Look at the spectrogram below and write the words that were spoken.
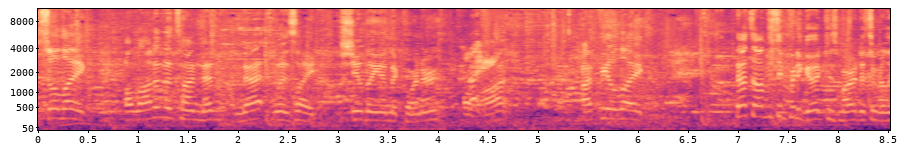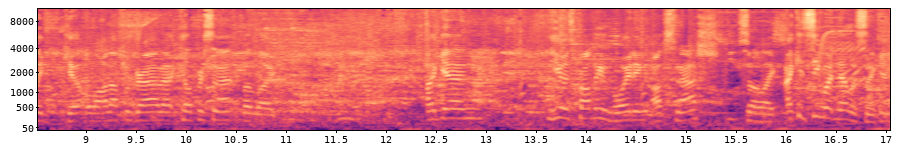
So like a lot of the time, Net, Net was like shielding in the corner a Right. lot. I feel like that's obviously pretty good because Mario doesn't really get a lot off of grab at kill percent, but like again, he was probably avoiding up smash. So like I can see what Net was thinking.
